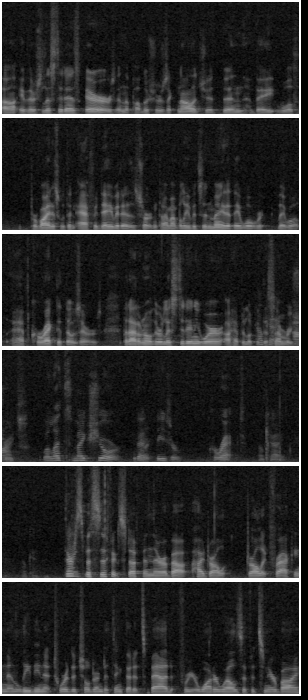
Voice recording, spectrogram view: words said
Uh, If there's listed as errors and the publishers acknowledge it, then they will provide us with an affidavit at a certain time. I believe it's in May that they will, re- they will have corrected those errors. But I don't know if they're listed anywhere. I'll have to look at the Okay, summary all right. sheets. Well, let's make sure that Okay. these are correct, okay. There's Thank you. specific stuff in there about hydraulic hydraulic fracking and leading it toward the children to think that it's bad for your water wells if it's nearby.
